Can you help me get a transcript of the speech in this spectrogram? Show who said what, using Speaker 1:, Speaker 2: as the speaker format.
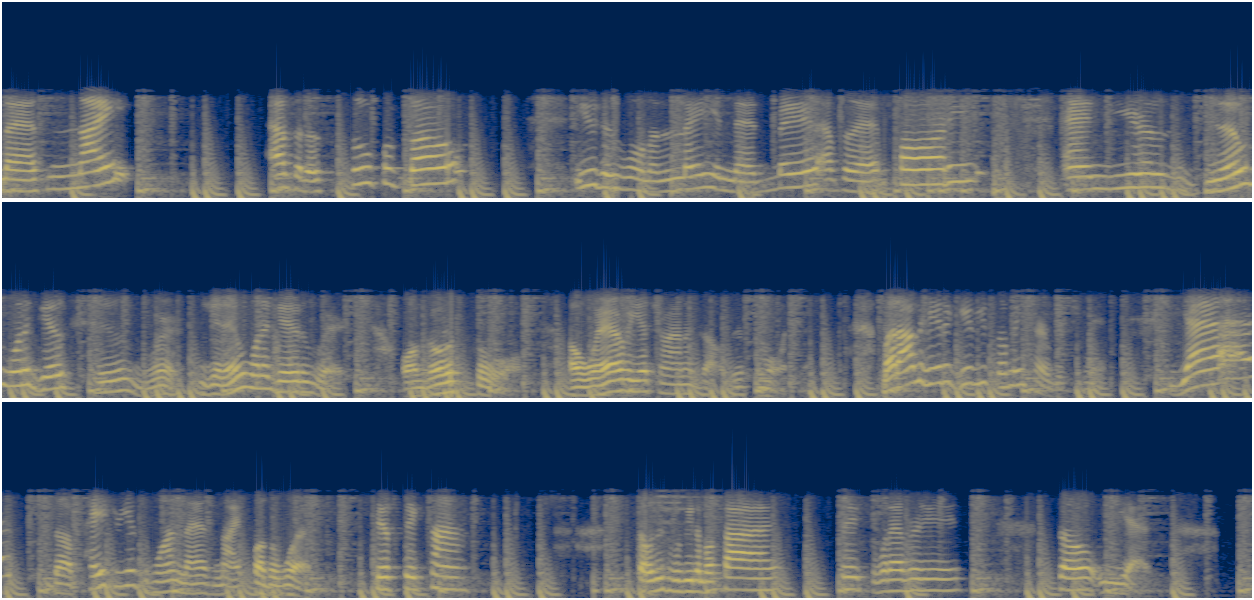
Speaker 1: Last night, after the Super Bowl. You just want to lay in that bed after that party, and you don't want to go to work. You don't want to go to work or go to school or wherever you're trying to go this morning. But I'm here to give you some encouragement. Yes, the Patriots won last night for the what? Fifth, sixth time? So this will be number five, six, whatever it is. So, yes.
